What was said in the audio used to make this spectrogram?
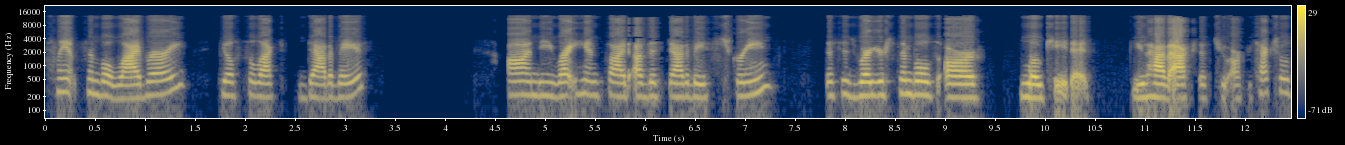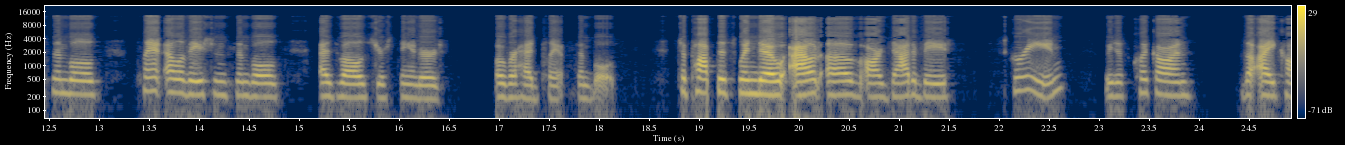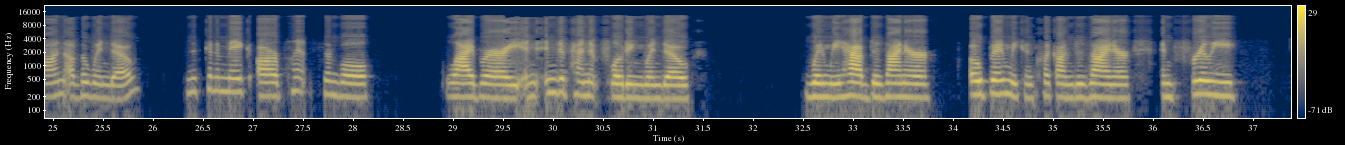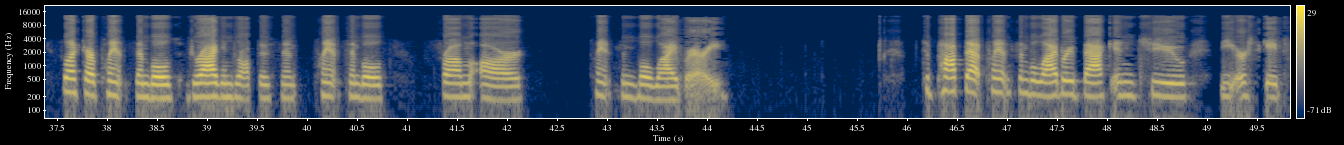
plant symbol library, you'll select Database. On the right-hand side of this database screen, this is where your symbols are located. You have access to architectural symbols, plant elevation symbols, as well as your standard overhead plant symbols. To pop this window out of our database screen, we just click on the icon of the window, and it's going to make our plant symbol library an independent floating window. When we have Designer open, we can click on Designer and freely select our plant symbols, drag and drop those plant symbols from our plant symbol library. To pop that plant symbol library back into the Earthscapes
